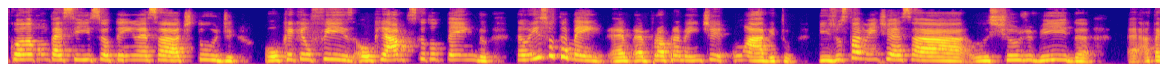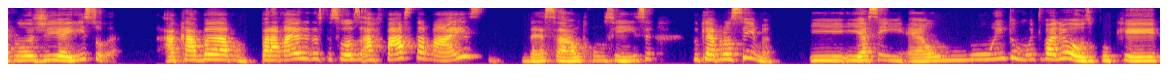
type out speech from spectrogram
quando acontece isso eu tenho essa atitude? Ou o que que eu fiz? Ou que hábitos que eu estou tendo? Então isso também é, é, propriamente um hábito. E justamente essa o estilo de vida é, a tecnologia isso acaba para a maioria das pessoas afasta mais dessa autoconsciência do que aproxima. E, e assim é um muito muito valioso porque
